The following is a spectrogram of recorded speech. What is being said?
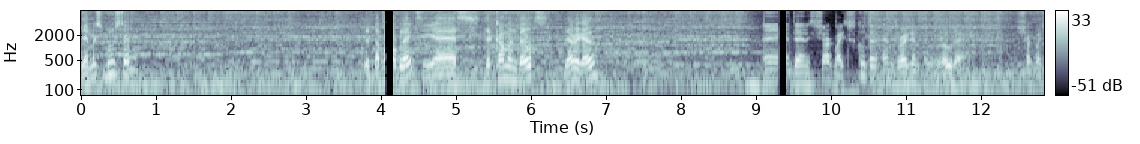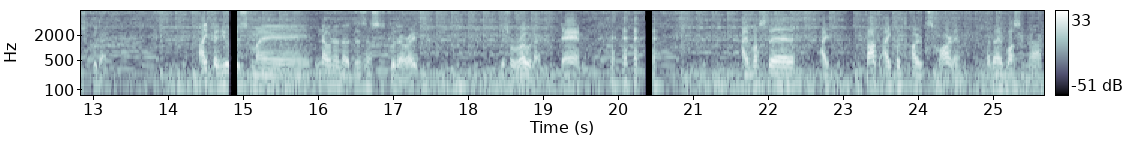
damage booster. The double blade? Yes, the common build. There we go. And then Sharkbite Scooter and Dragon Rotor. Sharkbite Scooter. I can use my... No, no, no, this is a scooter, right? This is a rotor. Damn. I was the. I thought I could outsmart him, but I was not.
